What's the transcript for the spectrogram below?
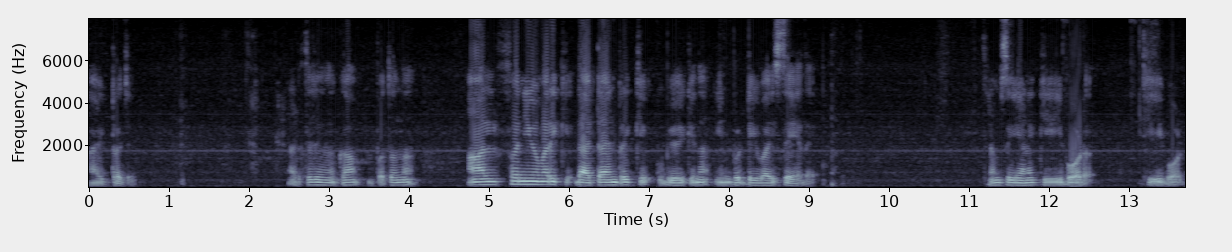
ഹൈഡ്രജൻ. അടുത്തത് നോക്കാം. മുപ്പത്തൊന്ന് ആൽഫന്യൂമറിക് ഡാറ്റ എൻട്രിക്ക് ഉപയോഗിക്കുന്ന ഇൻപുട്ട് ഡിവൈസ് ഏത്? ഉത്തരം സി ആണ് കീബോർഡ്. കീബോർഡ്.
